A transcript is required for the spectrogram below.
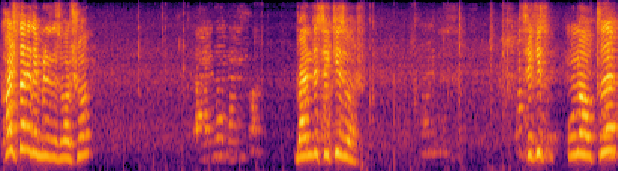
Kaç tane demiriniz var şu an? Bende 8 var. 8, 16,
